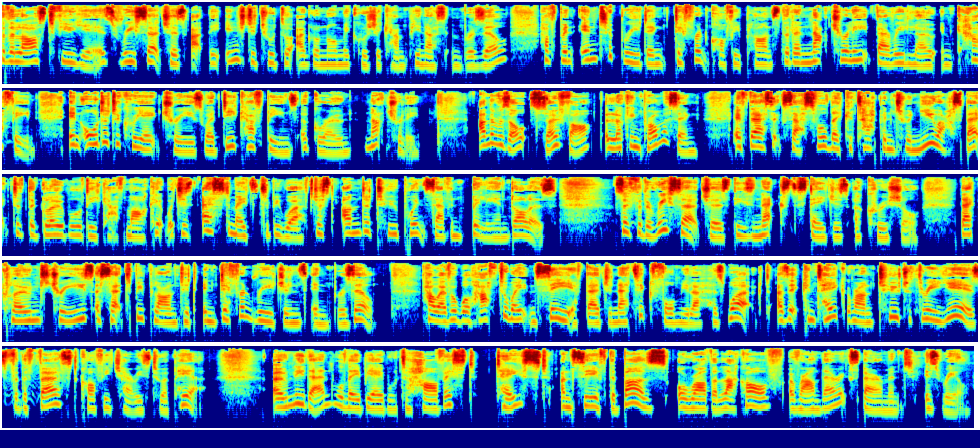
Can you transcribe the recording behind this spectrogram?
For the last few years, researchers at the Instituto Agronômico de Campinas in Brazil have been interbreeding different coffee plants that are naturally very low in caffeine in order to create trees where decaf beans are grown naturally. And the results so far are looking promising. If they're successful, they could tap into a new aspect of the global decaf market, which is estimated to be worth just under $2.7 billion. So for the researchers, these next stages are crucial. Their cloned trees are set to be planted in different regions in Brazil. However, we'll have to wait and see if their genetic formula has worked, as it can take around two to three years for the first coffee cherries to appear. Only then will they be able to harvest, taste, and see if the buzz, or rather lack of, around their experiment is real.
